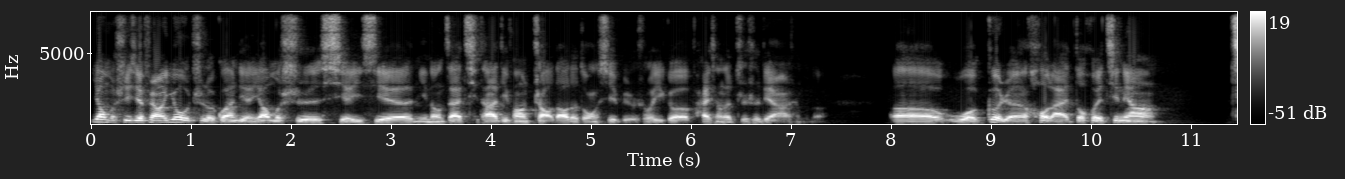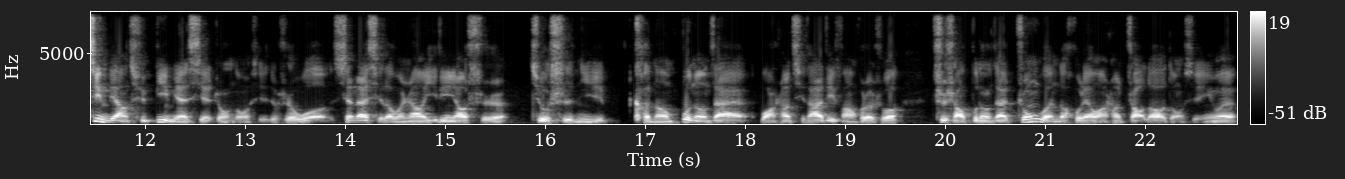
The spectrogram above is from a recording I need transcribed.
要么是一些非常幼稚的观点，要么是写一些你能在其他地方找到的东西，比如说一个拍象的知识点啊什么的。呃，我个人后来都会尽量。尽量去避免写这种东西，就是我现在写的文章一定要是，就是你可能不能在网上其他地方，或者说至少不能在中文的互联网上找到的东西，因为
